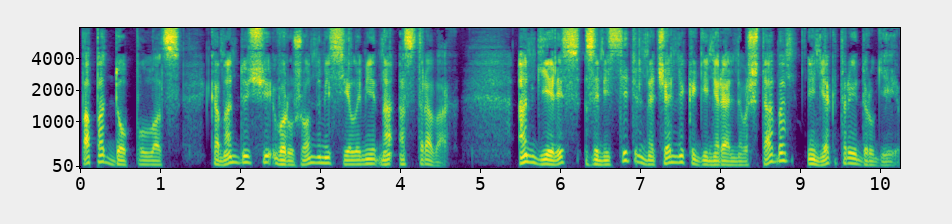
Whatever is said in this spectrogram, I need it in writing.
Пападопулос, командующий вооруженными силами на островах, Ангелис, заместитель начальника генерального штаба и некоторые другие.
